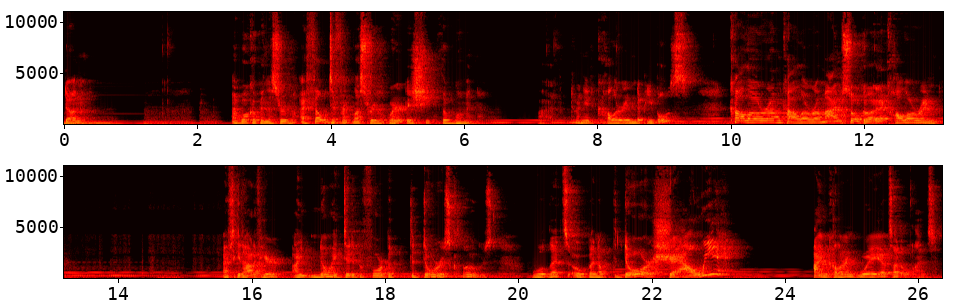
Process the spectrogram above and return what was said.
Done. I woke up in this room. I felt different, less real. Where is she? The woman. Uh, do I need to color into people's? Color 'em, color 'em. I'm so good at coloring. I have to get out of here. I know I did it before, but the door is closed. Well, let's open up the door, shall we? I am coloring way outside of the lines.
